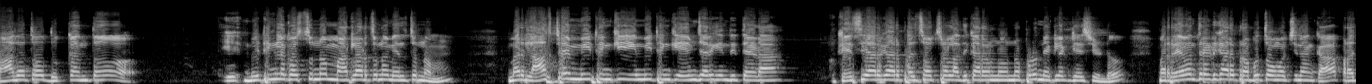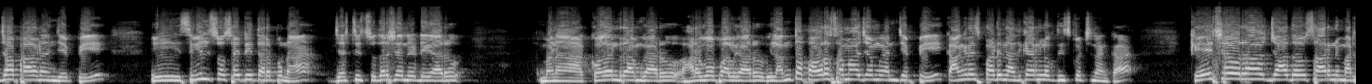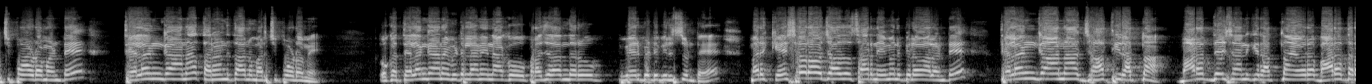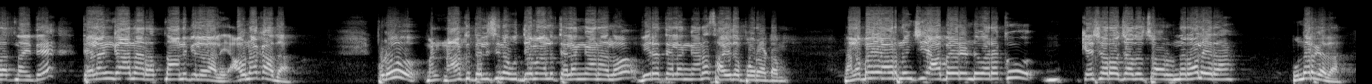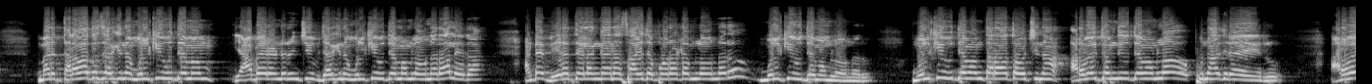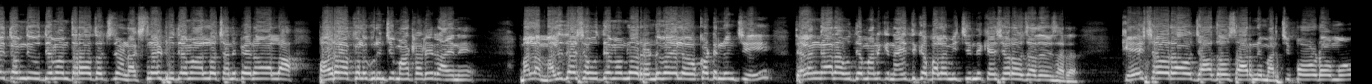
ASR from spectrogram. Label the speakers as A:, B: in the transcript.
A: బాధతో దుఃఖంతో ఈ మీటింగ్లకు వస్తున్నాం మాట్లాడుతున్నాం వెళ్తున్నాం. మరి లాస్ట్ టైం మీటింగ్కి ఈ మీటింగ్కి ఏం జరిగింది తేడా? కేసీఆర్ గారు పది సంవత్సరాల అధికారంలో ఉన్నప్పుడు నెగ్లెక్ట్ చేసిండు. మరి రేవంత్ రెడ్డి గారి ప్రభుత్వం వచ్చినాక ప్రజాపాలన అని చెప్పి ఈ సివిల్ సొసైటీ తరపున జస్టిస్ సుదర్శన్ రెడ్డి గారు మన కోదన్ రామ్ గారు హరగోపాల్ గారు వీళ్ళంతా పౌర సమాజం అని చెప్పి కాంగ్రెస్ పార్టీని అధికారంలోకి తీసుకొచ్చినాక కేశవరావు జాదవ్ సార్ని మర్చిపోవడం అంటే తెలంగాణ తనని తాను మర్చిపోవడమే. ఒక తెలంగాణ విటలని నాకు ప్రజలందరూ పేరు పెట్టి పిలుస్తుంటే మరి కేశవరావు జాదవ్ సార్ని ఏమని పిలవాలంటే తెలంగాణ జాతి రత్న భారతదేశానికి రత్న ఎవరో భారత రత్న అయితే తెలంగాణ రత్న అని పిలవాలి. అవునా కాదా? ఇప్పుడు నాకు తెలిసిన ఉద్యమాలు తెలంగాణలో వీర తెలంగాణ సాయుధ పోరాటం. నలభై ఆరు నుంచి యాభై రెండు వరకు కేశవరావు జాదవ్ సార్ ఉన్నారా లేరా? ఉన్నారు కదా. మరి తర్వాత జరిగిన ముల్కీ ఉద్యమం యాభై రెండు నుంచి జరిగిన ముల్కీ ఉద్యమంలో ఉన్నారా లేదా? అంటే వీర తెలంగాణ సాయుధ పోరాటంలో ఉన్నారు ముల్కీ ఉద్యమంలో ఉన్నారు. ముల్కీ ఉద్యమం తర్వాత వచ్చిన అరవై తొమ్మిది ఉద్యమంలో పునాది రాయారు అరవై తొమ్మిది ఉద్యమం తర్వాత వచ్చిన నక్సలైట్ ఉద్యమాల్లో చనిపోయిన వాళ్ళ పౌర హక్కుల గురించి మాట్లాడి రాయనే మళ్ళా మలిదశ ఉద్యమంలో రెండు వేల ఒకటి నుంచి తెలంగాణ ఉద్యమానికి నైతిక బలం ఇచ్చింది కేశవరావు జాదవ్ సార్. కేశవరావు జాదవ్ సార్ని మర్చిపోవడము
